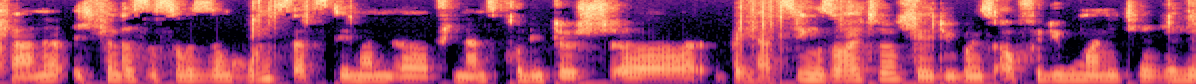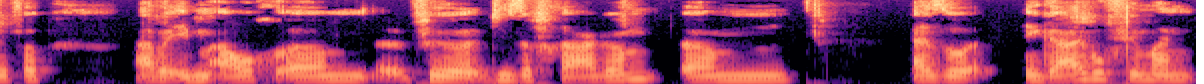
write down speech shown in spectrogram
klar, ne? Ich finde, das ist sowieso ein Grundsatz, den man äh, finanzpolitisch äh, beherzigen sollte. Gilt übrigens auch für die humanitäre Hilfe, aber eben auch ähm, für diese Frage. Ähm, also egal, wofür man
